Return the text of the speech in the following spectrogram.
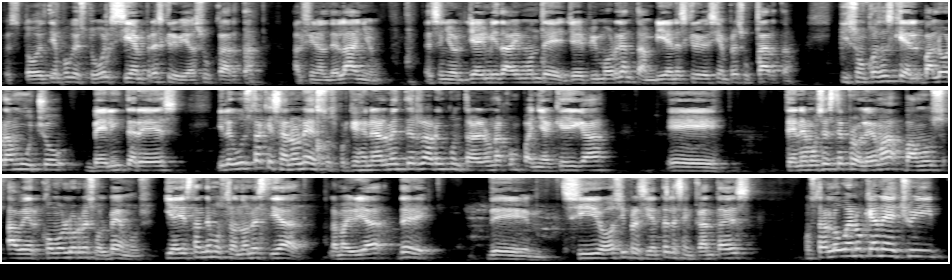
pues, todo el tiempo que estuvo, él siempre escribía su carta al final del año. El señor Jamie Dimon de JP Morgan también escribe siempre su carta. Y son cosas que él valora mucho, ve el interés y le gusta que sean honestos, porque generalmente es raro encontrar en una compañía que diga, eh, tenemos este problema, vamos a ver cómo lo resolvemos. Y ahí están demostrando honestidad. La mayoría de, de CEOs y presidentes les encanta es mostrar lo bueno que han hecho y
